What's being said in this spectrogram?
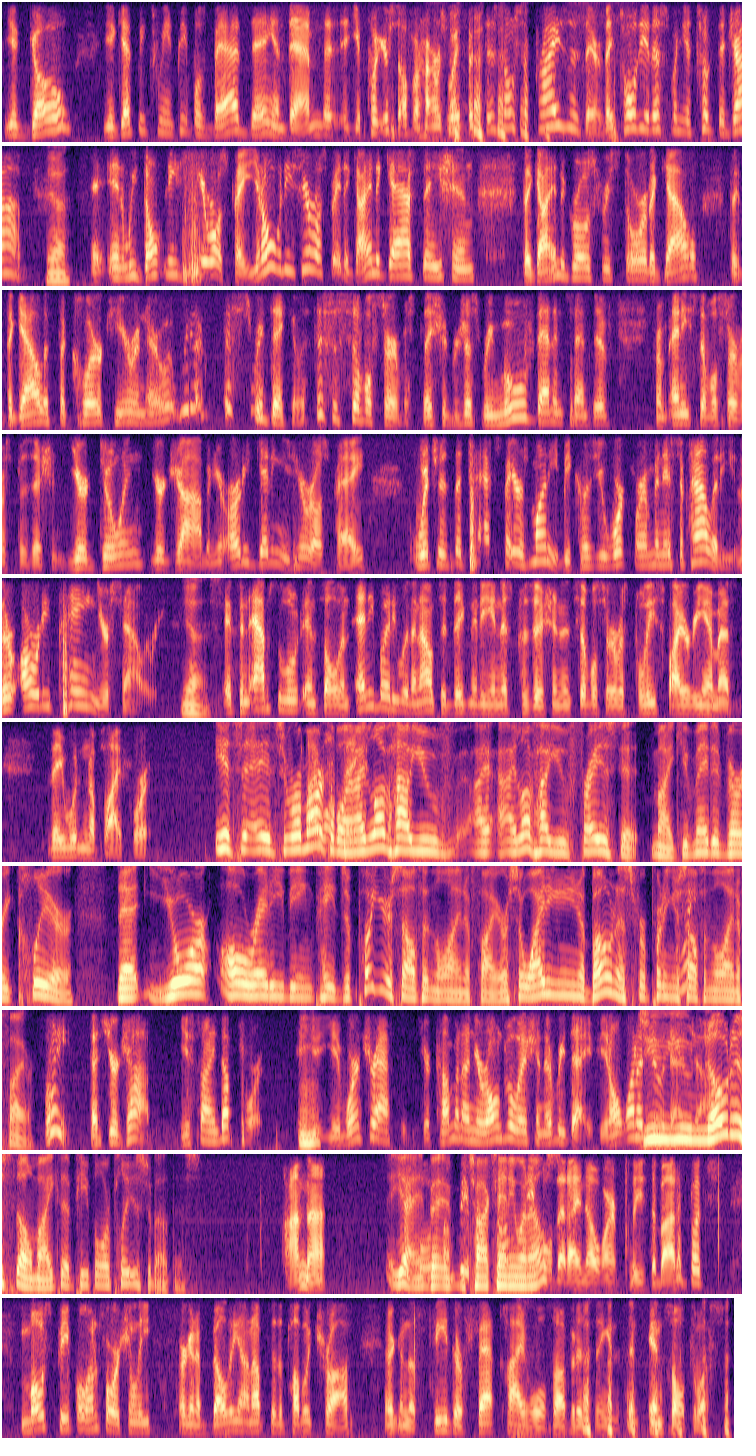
You go, you get between people's bad day and them. You put yourself in harm's way, but there's no surprises there. They told you this when you took the job Yeah. and we don't need heroes pay. You know what needs heroes pay? The guy in the gas station, the guy in the grocery store, the gal, the, the gal that's the clerk here and there. We don't, this is ridiculous. This is civil service. They should just remove that incentive from any civil service position. You're doing your job, and you're already getting your hero's pay, which is the taxpayers' money because you work for a municipality. They're already paying your salary. Yes. It's an absolute insult, and anybody with an ounce of dignity in this position in civil service, police, fire, EMS, they wouldn't apply for it. It's it's remarkable, and I love how you've I, I love how you phrased it, Mike. You've made it very clear that you're already being paid to put yourself in the line of fire. So why do you need a bonus for putting yourself in the line of fire? Right. That's your job. You signed up for it. Mm-hmm. You, you weren't drafted. You're coming on your own volition every day. If you don't want to do, that. Do you job, notice though, Mike, that people are pleased about this? I'm not. Yeah, People- but people- talk to anyone people else. that I know aren't pleased about it, but most people, unfortunately, are going to belly on up to the public trough. They're going to feed their fat pie holes off of this thing, and it's an insult to us.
